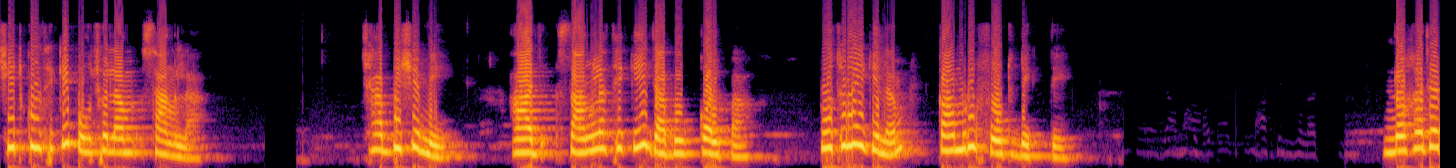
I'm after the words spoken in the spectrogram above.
ছিটকুল থেকে পৌঁছলাম সাংলা। ছাব্বিশে মে, আজ সাংলা থেকে যাব কল্পা। প্রথমে গেলাম কামরু ফোর্ট দেখতে। ন হাজার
